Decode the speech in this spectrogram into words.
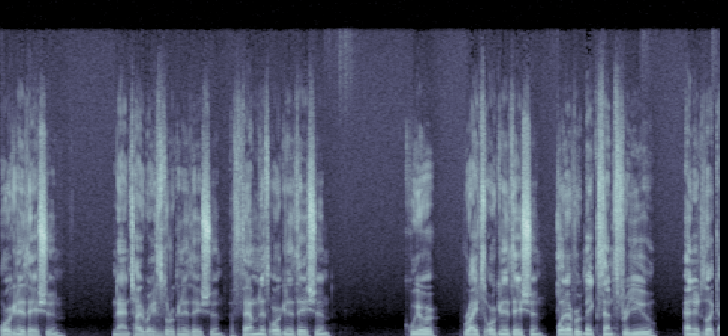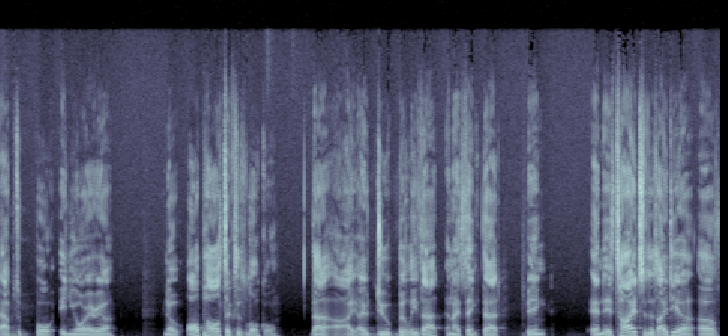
organization, an anti-racist mm. organization, a feminist organization, queer rights organization, whatever makes sense for you and it's like mm. applicable in your area. You know, all politics is local. That I, I do believe that, and I think that being and it's tied to this idea of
